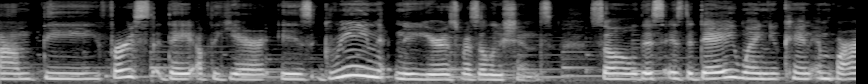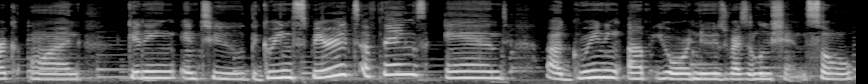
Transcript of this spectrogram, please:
um, the first day of the year is Green New Year's resolutions. So, this is the day when you can embark on getting into the green spirit of things and uh, greening up your New Year's resolutions. So,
